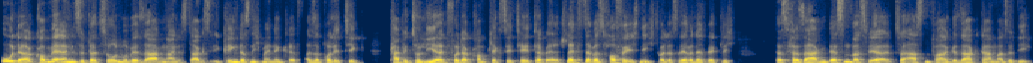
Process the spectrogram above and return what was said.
Oder kommen wir in eine Situation, wo wir sagen, eines Tages, wir kriegen das nicht mehr in den Griff? Also Politik kapituliert vor der Komplexität der Welt. Letzteres hoffe ich nicht, weil das wäre dann wirklich das Versagen dessen, was wir zur ersten Frage gesagt haben, also die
